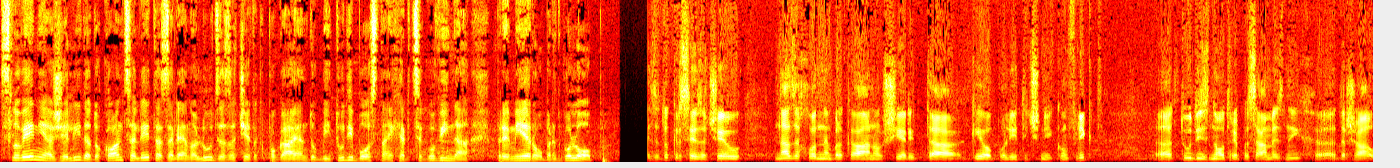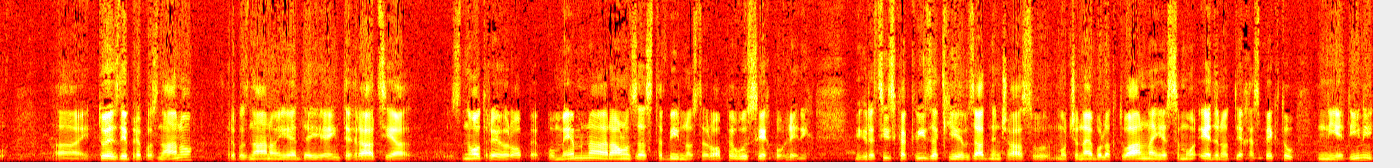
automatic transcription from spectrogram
Slovenija želi, da do konca leta zeleno luč za začetek pogajanj dobi tudi Bosna in Hercegovina, premijer Robert Golob. Zato, ker se je začel na Zahodnem Balkanu širiti ta geopolitični konflikt, eh, tudi znotraj posameznih eh, držav. To je zdaj prepoznano. Prepoznano je, da je integracija znotraj Evrope pomembna ravno za stabilnost Evrope v vseh pogledih. Migracijska kriza, ki je v zadnjem času moče najbolj aktualna, je samo eden od teh aspektov, ni edini.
